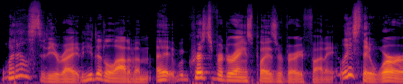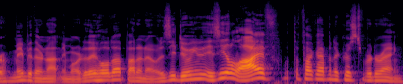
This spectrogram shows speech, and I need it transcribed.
what else did he write? He did a lot of them. Uh, Christopher Durang's plays are very funny. At least they were. Maybe they're not anymore. Do they hold up? I don't know. Is he doing? Is he alive? What the fuck happened to Christopher Durang?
